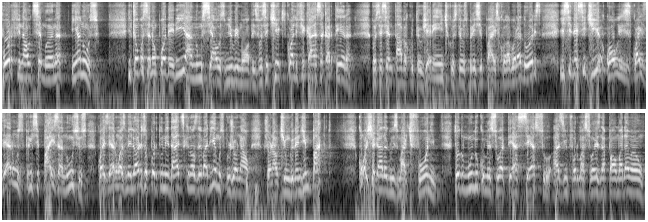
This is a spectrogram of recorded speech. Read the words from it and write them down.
por final de semana em anúncio. Então você não poderia anunciar os mil imóveis, você tinha que qualificar essa carteira. Você sentava com o teu gerente, com os teus principais colaboradores e se decidia quais, quais eram os principais anúncios, quais eram as melhores oportunidades que nós levaríamos para o jornal. O jornal tinha um grande impacto. Com a chegada do smartphone, todo mundo começou a ter acesso às informações na palma da mão.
